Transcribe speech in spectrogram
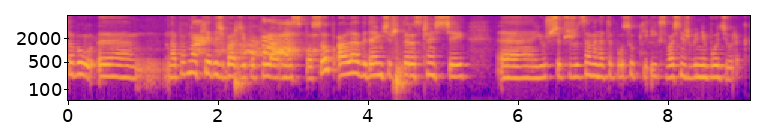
To był e, na pewno kiedyś bardziej popularny sposób, ale wydaje mi się, że teraz częściej e, już się przerzucamy na te półsłupki X właśnie, żeby nie było dziurek.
